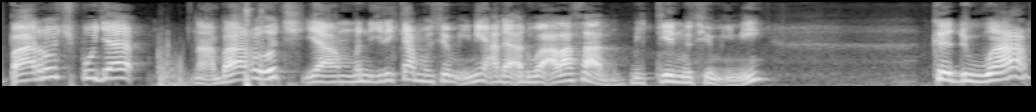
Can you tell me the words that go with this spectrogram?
Baruch puja, nah Baruch yang mendirikan museum ini ada dua alasan bikin museum ini. Kedua,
